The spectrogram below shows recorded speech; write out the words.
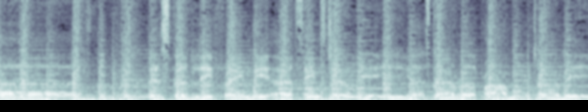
earth. This goodly frame, the earth seems to me a sterile promontory.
